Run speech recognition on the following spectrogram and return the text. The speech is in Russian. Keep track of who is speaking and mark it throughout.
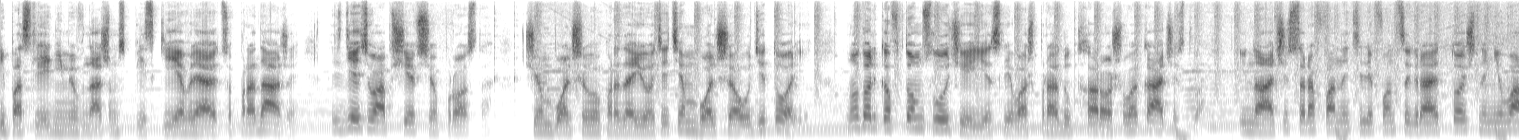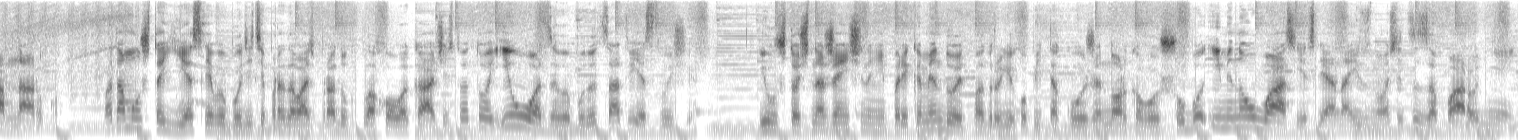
Speaker 1: И последними в нашем списке являются продажи. Здесь вообще все просто. Чем больше вы продаете, тем больше аудиторий. Но только в том случае, если ваш продукт хорошего качества. Иначе сарафанный телефон сыграет точно не вам на руку. Потому что если вы будете продавать продукт плохого качества, то и отзывы будут соответствующие. И уж точно женщина не порекомендует подруге купить такую же норковую шубу именно у вас, если она износится за пару дней.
